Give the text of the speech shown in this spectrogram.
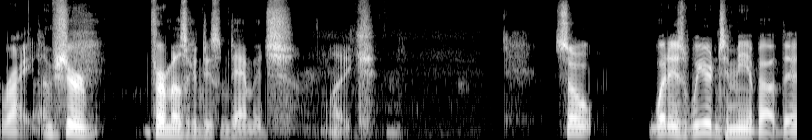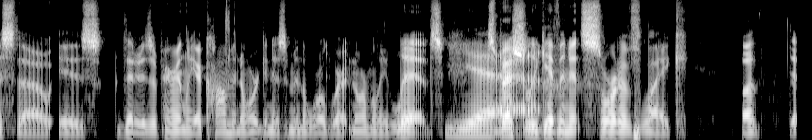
right? I'm sure Pheromosa can do some damage. Like, So, what is weird to me about this, though, is that it is apparently a common organism in the world where it normally lives. yeah. especially given its sort of like a uh,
